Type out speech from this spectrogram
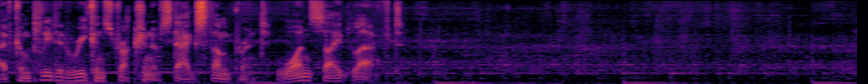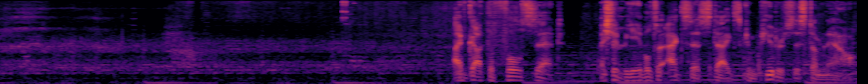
I've completed reconstruction of Stagg's thumbprint. One site left. I've got the full set. I should be able to access Stagg's computer system now.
